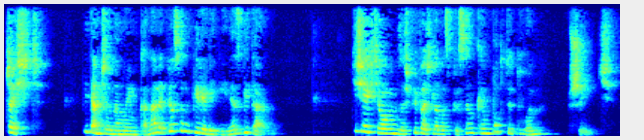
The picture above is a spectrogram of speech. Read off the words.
Cześć! Witam Cię na moim kanale Piosenki Religijne z gitarą. Dzisiaj chciałabym zaśpiewać dla Was piosenkę pod tytułem Przyjdź.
